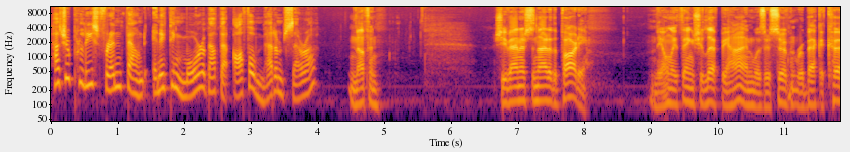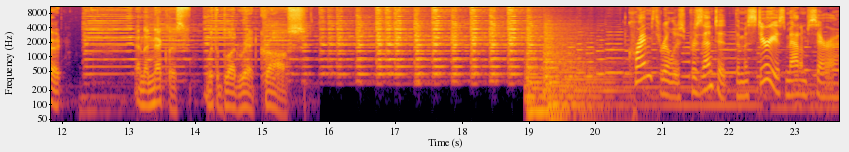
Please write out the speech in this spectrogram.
Has your police friend found anything more about that awful Madame Sara? Nothing. She vanished the night of the party. The only thing she left behind was her servant Rebecca Kurt and the necklace with the blood red cross. Crime Thrillers presented The Mysterious Madame Sara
